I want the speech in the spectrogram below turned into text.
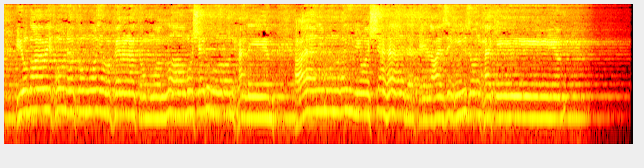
يضاعف لكم ويغفر لكم والله شكور حليم. عالم الغيب والشهادة العزيز الحكيم.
